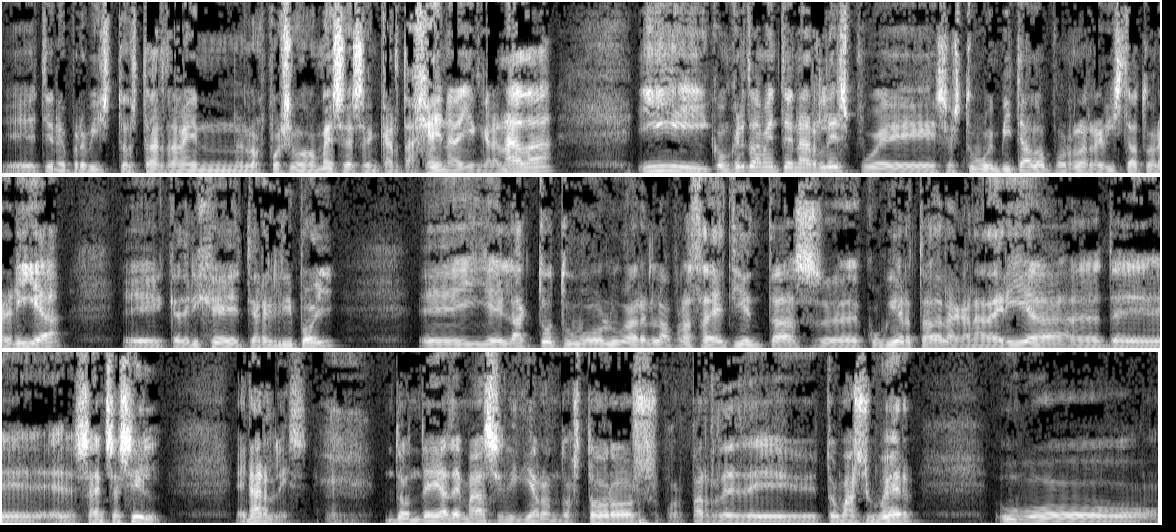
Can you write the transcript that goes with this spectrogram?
eh, tiene previsto estar también en los próximos meses en Cartagena y en Granada, y concretamente en Arles, pues estuvo invitado por la revista Torería, eh, que dirige Terry Ripoll, eh, y el acto tuvo lugar en la plaza de tientas eh, cubierta de la ganadería de Saint-Cecil, en Arles, donde además se lidiaron dos toros por parte de Tomás Joubert, hubo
